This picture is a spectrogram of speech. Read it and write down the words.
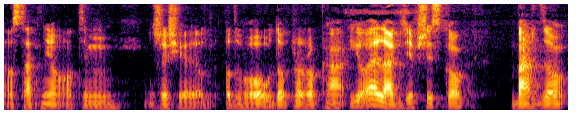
ostatnio o tym, że się odwołał do proroka Joela, gdzie wszystko bardzo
